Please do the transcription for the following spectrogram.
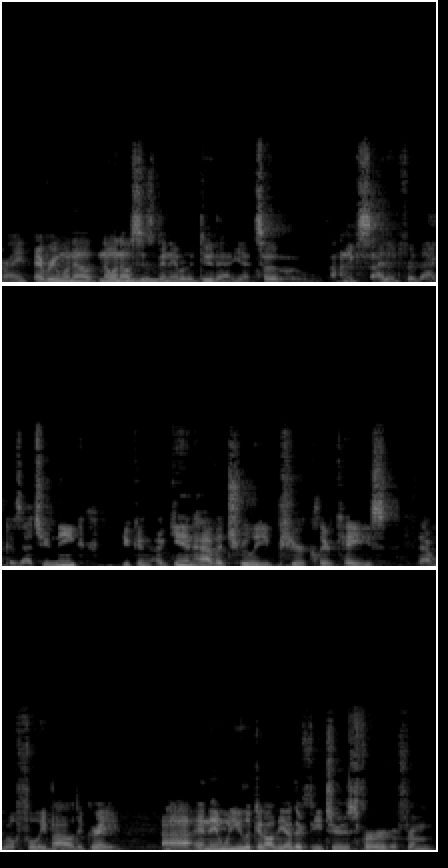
right? Everyone else, no one else mm-hmm. has been able to do that yet. So I'm excited for that because that's unique. You can again have a truly pure, clear case that will fully biodegrade. Uh, and then when you look at all the other features, for from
